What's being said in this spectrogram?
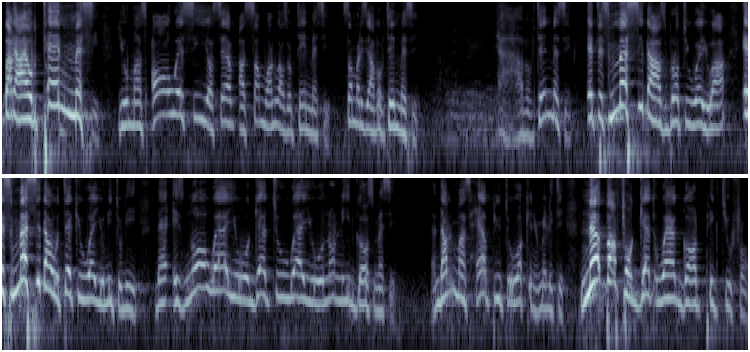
but I obtained mercy. You must always see yourself as someone who has obtained mercy. Somebody say, I've obtained mercy. Yeah, I've obtained mercy. It is mercy that has brought you where you are. It's mercy that will take you where you need to be. There is nowhere you will get to where you will not need God's mercy. And that must help you to walk in humility. Never forget where God picked you from.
